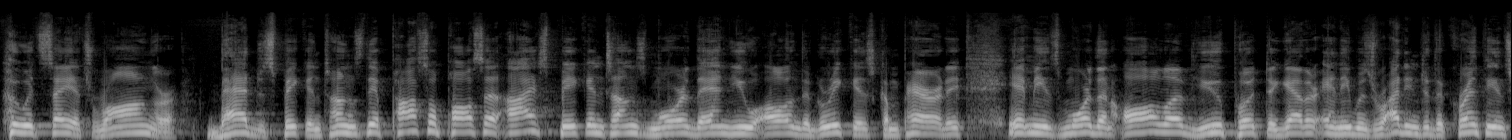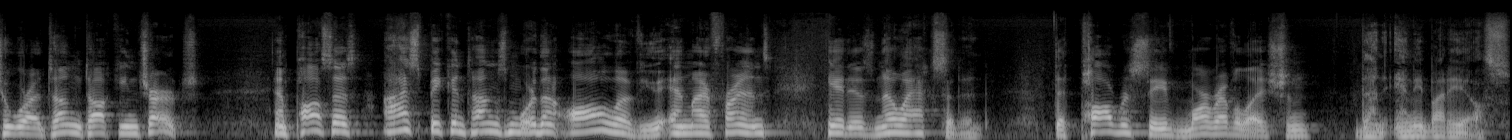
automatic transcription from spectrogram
who would say it's wrong or bad to speak in tongues. The Apostle Paul said, I speak in tongues more than you all. And the Greek is comparative. It means more than all of you put together. And he was writing to the Corinthians who were a tongue talking church. And Paul says, I speak in tongues more than all of you. And my friends, it is no accident that Paul received more revelation than anybody else.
